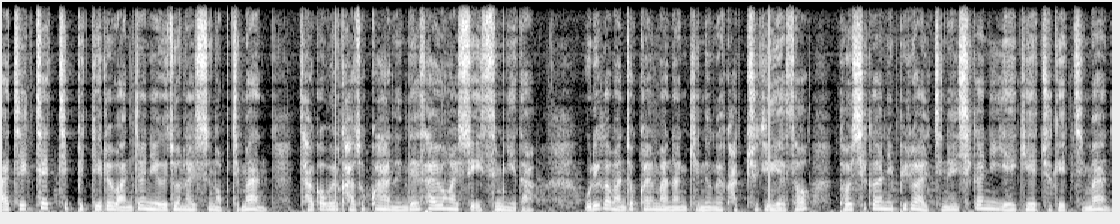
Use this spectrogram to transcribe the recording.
아직 챗 GPT를 완전히 의존할 순 없지만 작업을 가속화하는 데 사용할 수 있습니다. 우리가 만족할 만한 기능을 갖추기 위해서 더 시간이 필요할지는 시간이 얘기해 주겠지만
